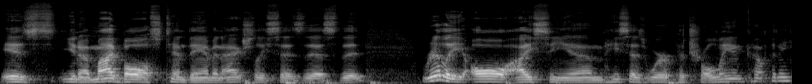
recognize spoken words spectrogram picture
Is, you know, my boss, Tim Damon, actually says this that really all ICM, he says we're a petroleum company.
